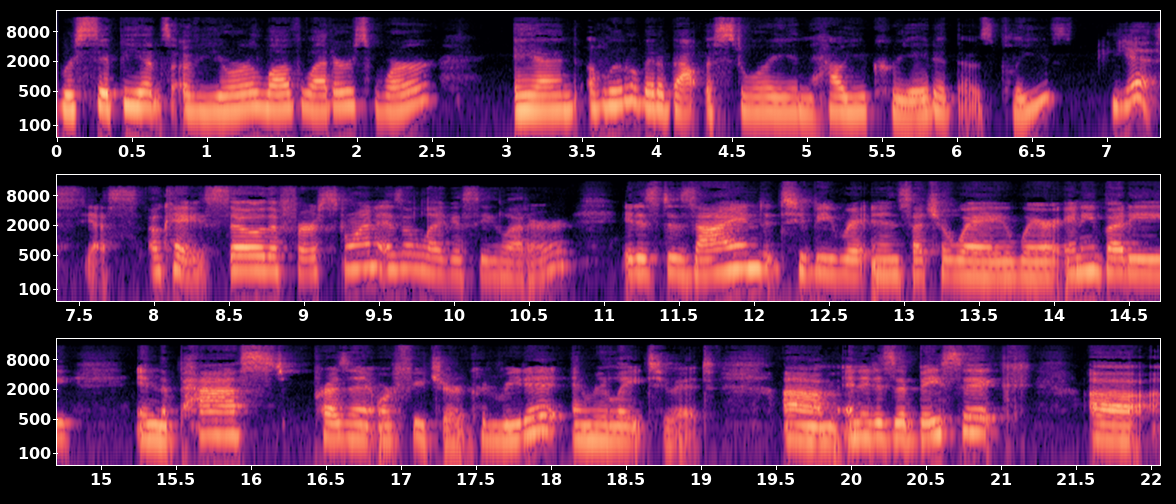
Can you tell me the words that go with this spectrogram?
recipients of your love letters were, and a little bit about the story and how you created those, please? Yes, yes. Okay, so the first one is a legacy letter. It is designed to be written in such a way where anybody in the past, present, or future could read it and relate to it. Um, and it is a basic uh,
